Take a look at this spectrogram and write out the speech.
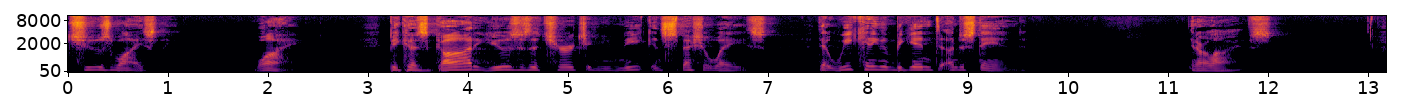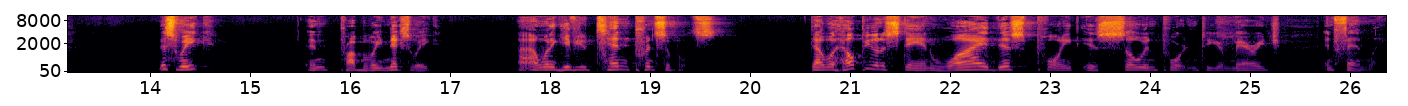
Choose wisely. Why? Because God uses the church in unique and special ways that we can't even begin to understand in our lives. This week, and probably next week, I want to give you 10 principles that will help you understand why this point is so important to your marriage and family.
